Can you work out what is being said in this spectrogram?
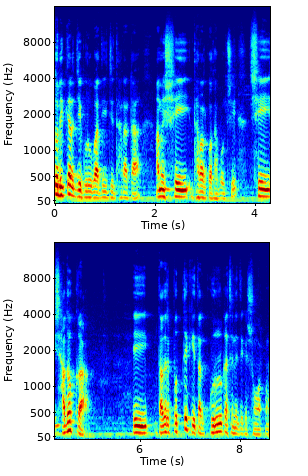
তরিকার যে গুরুবাদী যে ধারাটা, আমি সেই ধারার কথা বলছি। সেই সাধকরা এই তাদের প্রত্যেকেই তার গুরুর কাছে নিজেকে সমর্পণ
